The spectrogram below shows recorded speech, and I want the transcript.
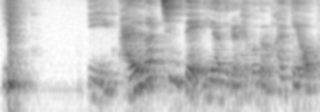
이, 이 발받침대 이야기를 해보도록 할게요.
